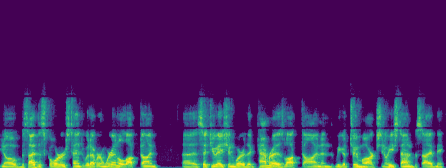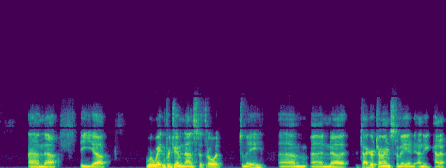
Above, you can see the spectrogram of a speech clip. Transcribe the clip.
you know, beside the scorer's tent, whatever, and we're in a lockdown uh, situation where the camera is locked down and we got two marks. You know, he's standing beside me, and uh, he uh, we're waiting for Jim Nantz to throw it to me. Um, and uh, Tiger turns to me and, and he kind of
